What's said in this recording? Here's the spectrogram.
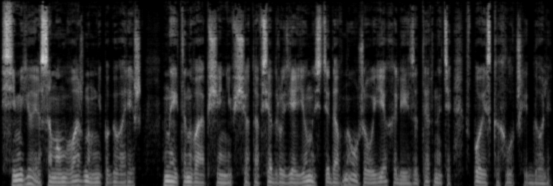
С семьей о самом важном не поговоришь. Нейтан вообще не в счет, а все друзья юности давно уже уехали из Этернати в поисках лучшей доли.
